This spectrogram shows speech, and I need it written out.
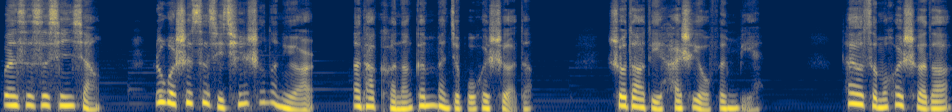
温思思心想，如果是自己亲生的女儿，那她可能根本就不会舍得。说到底还是有分别，她又怎么会舍得？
